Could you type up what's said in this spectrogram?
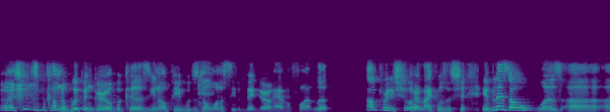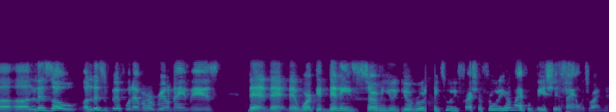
when she just become the whipping girl because you know people just don't want to see the big girl having fun. Look, I'm pretty sure her life was a shit. If Lizzo was uh uh, uh Lizzo Elizabeth, whatever her real name is, that that that work at Denny's serving you your Rooty Tooty fresh and fruity, her life would be a shit sandwich right now.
